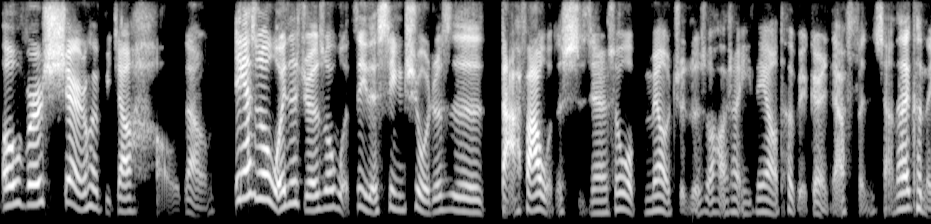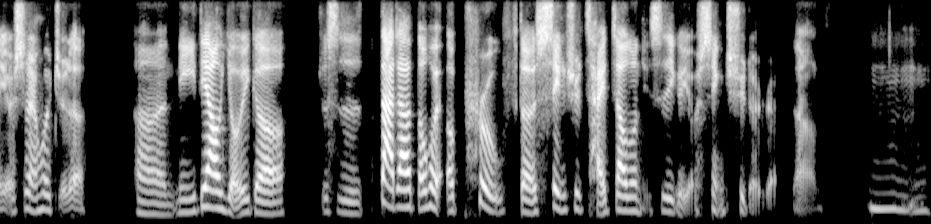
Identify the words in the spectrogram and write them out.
overshare 会比较好？这样应该是说，我一直觉得说我自己的兴趣，我就是打发我的时间，所以我没有觉得说好像一定要特别跟人家分享。但是可能有些人会觉得，呃，你一定要有一个就是大家都会 approve 的兴趣，才叫做你是一个有兴趣的人。这样，嗯，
